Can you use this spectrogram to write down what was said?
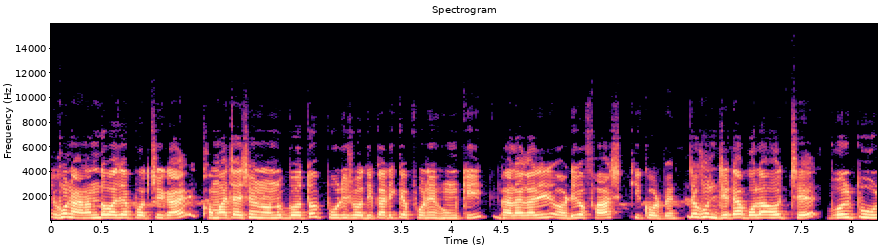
দেখুন, আনন্দবাজার পত্রিকায়, ক্ষমা চাইছেন অনুব্রত, পুলিশ অধিকারীকে ফোনে হুমকি, গালাগালির অডিও ফাঁস, কি করবেন? দেখুন, যেটা বলা হচ্ছে, বোলপুর,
